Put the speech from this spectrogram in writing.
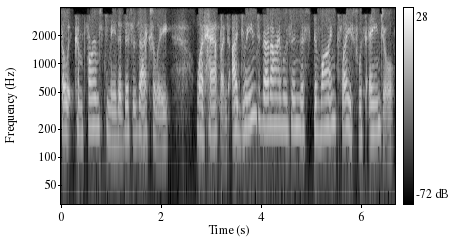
so it confirms to me that this is actually what happened. I dreamed that I was in this divine place with angels,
